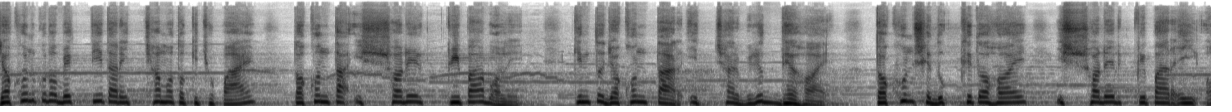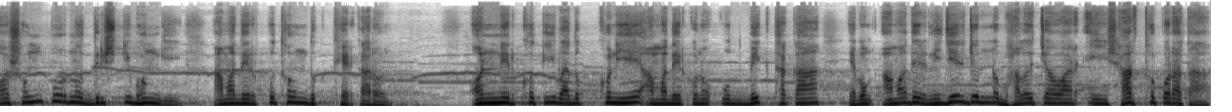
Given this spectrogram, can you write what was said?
যখন কোনো ব্যক্তি তার ইচ্ছামতো কিছু পায়, তখন তা ঈশ্বরের কৃপা বলে। কিন্তু যখন তার ইচ্ছার বিরুদ্ধে হয় তখন সে দুঃখিত হয়, ঈশ্বরের কৃপার এই অসম্পূর্ণ দৃষ্টিভঙ্গি আমাদের প্রথম দুঃখের কারণ। অন্যের ক্ষতি বা দুঃখ নিয়ে আমাদের কোনো উদ্বেগ থাকা এবং আমাদের নিজের জন্য ভালো চাওয়ার এই স্বার্থপরতা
